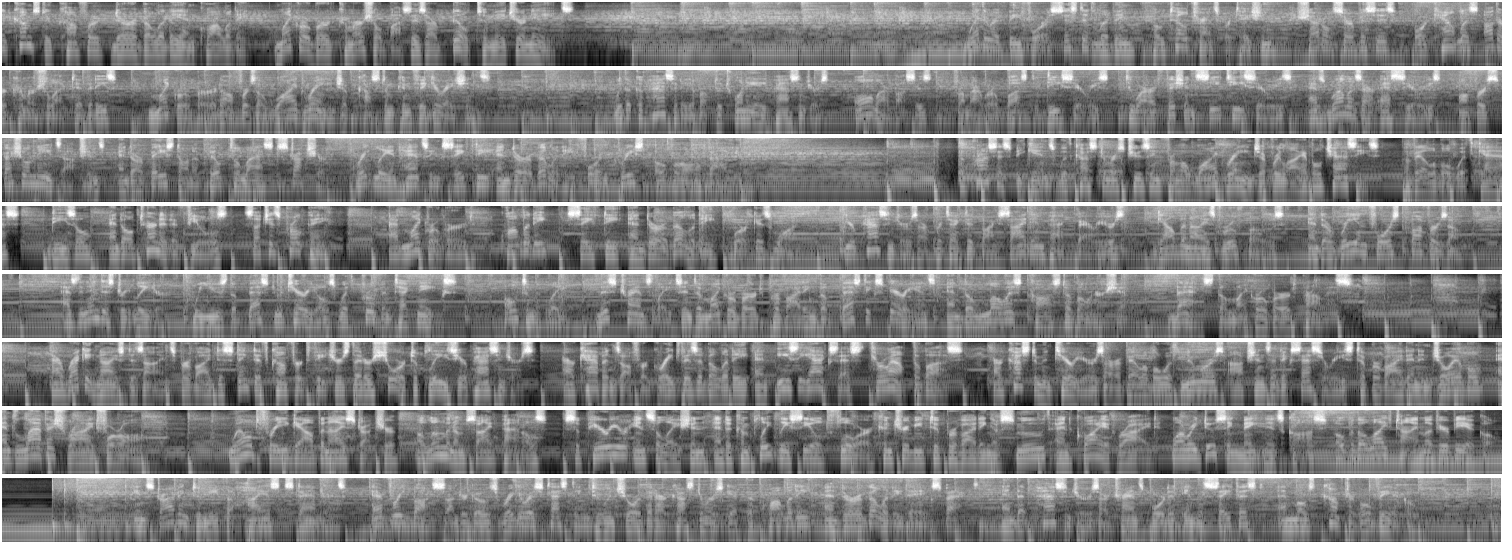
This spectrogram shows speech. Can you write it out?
it comes to comfort, durability, and quality, Micro Bird commercial buses are built to meet your needs. Whether it be for assisted living, hotel transportation, shuttle services, or countless other commercial activities, Micro Bird offers a wide range of custom configurations. With a capacity of up to 28 passengers, all our buses, from our robust D Series to our efficient CT Series, as well as our S Series, offer special needs options and are based on a built-to-last structure, greatly enhancing safety and durability for increased overall value The process begins with customers choosing from a wide range of reliable chassis, available with gas, diesel, and alternative fuels such as propane. At Micro Bird, quality, safety, and durability work as one. Your passengers are protected by side impact barriers, galvanized roof bows, and a reinforced buffer zone. As an industry leader, we use the best materials with proven techniques, Ultimately, this translates into Micro Bird providing the best experience and the lowest cost of ownership. That's the Micro Bird promise. Our recognized designs provide distinctive comfort features that are sure to please your passengers. Our cabins offer great visibility and easy access throughout the bus. Our custom interiors are available with numerous options and accessories to provide an enjoyable and lavish ride for all. Weld-free galvanized structure, aluminum side panels, superior insulation, and a completely sealed floor contribute to providing a smooth and quiet ride while reducing maintenance costs over the lifetime of your vehicle. In striving to meet the highest standards, every bus undergoes rigorous testing to ensure that our customers get the quality and durability they expect, and that passengers are transported in the safest and most comfortable vehicle.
